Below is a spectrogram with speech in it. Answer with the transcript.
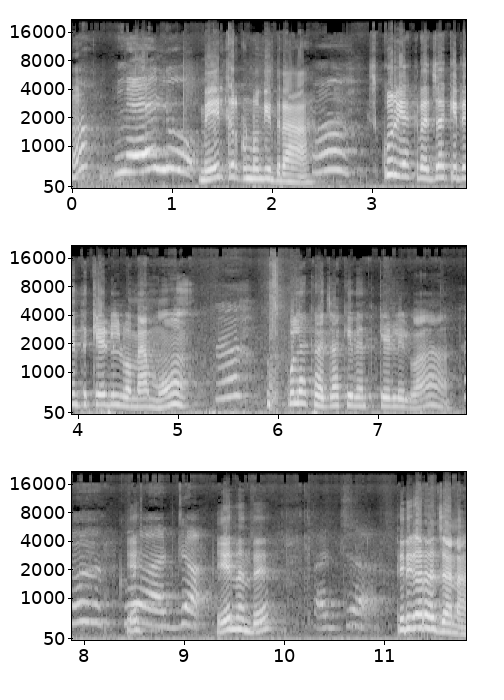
ಮೇಲು ಹಾಂ? ಮೇಲು. ಮೇಲ್ ಕರ್ಕೊಂಡು ಹೋಗಿದ್ರಾ? ಸ್ಕೂಲ್ ಯಾಕೆ ರಜಾ ಹಾಕಿದೆ ಅಂತ ಕೇಳಿಲ್ವಾ ಮ್ಯಾಮು ಸ್ಕೂಲ್ ಯಾಕೆ ರಜಾ ಹಾಕಿದೆ ಅಂತ ಕೇಳಿಲ್ವಾ? ಏನಂದೆ? ತಿರ್ಗಾ ರಜಾನಾ?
